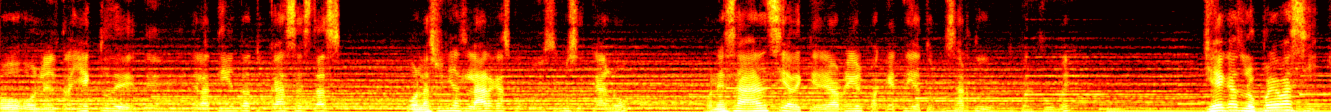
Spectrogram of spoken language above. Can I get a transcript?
o, en el trayecto de, la tienda a tu casa estás con las uñas largas, como decimos acá, ¿no? Con esa ansia de querer abrir el paquete y atomizar tu, perfume, llegas, lo pruebas y,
